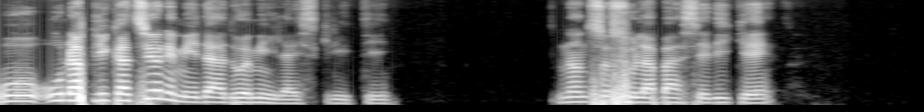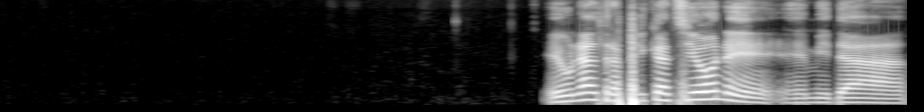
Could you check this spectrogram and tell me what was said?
un'applicazione mi dà 2000 iscritti. Non so sulla base di che e un'altra applicazione eh, mi dà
